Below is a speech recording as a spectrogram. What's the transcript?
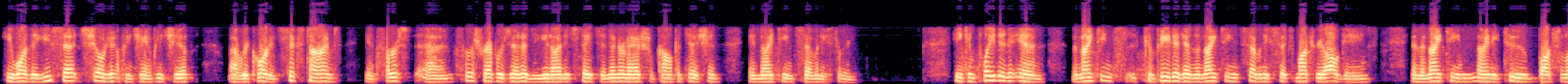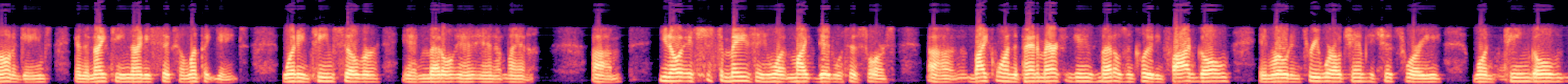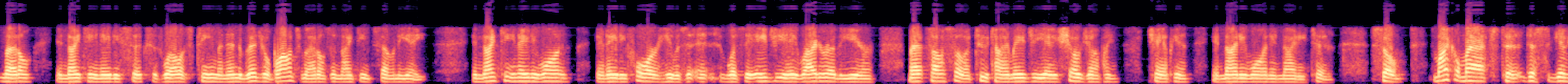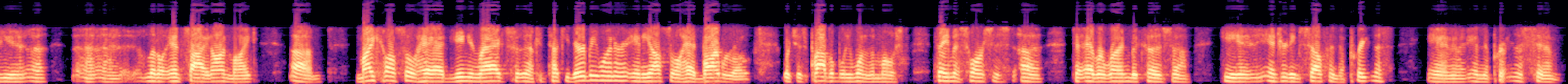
He won the USET Show Jumping Championship, uh, recorded six times, and first uh, first represented the United States in international competition in 1973. He completed in the 19 competed in the 1976 Montreal Games, in the 1992 Barcelona Games, and the 1996 Olympic Games, winning team silver and medal in, in Atlanta. Um, you know, it's just amazing what Mike did with this horse. Uh, Mike won the Pan American Games medals, including five gold, and rode in three world championships where he won team gold medal in 1986 as well as team and individual bronze medals in 1978. In 1981 and 84, he was was the AGA Rider of the Year. Matz also a two-time AGA show jumping champion in 91 and 92. So Michael Matz, to just to give you a, a, little insight on Mike, um, Mike also had Union Rags, the Kentucky Derby winner, and he also had Barbaro, which is probably one of the most famous horses uh, to ever run because uh, he injured himself in the Preakness, and uh, in the Preakness, um,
